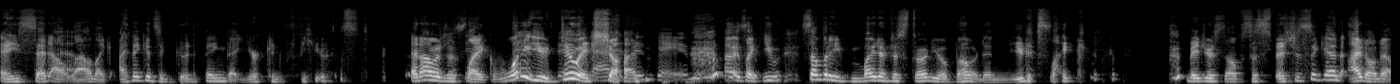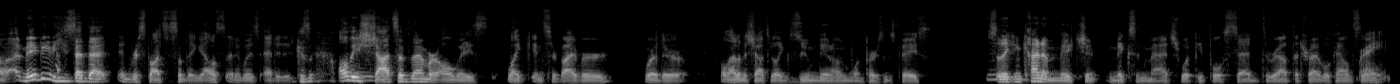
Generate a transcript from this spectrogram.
and he said out Yeah. loud like i think it's a good thing that you're confused and i was just like what are you doing sean i was like you somebody might have just thrown you a bone and you just like made yourself suspicious again i don't know maybe he said that in response to something else and it was edited because all these shots of them are always like in survivor where they're a lot of the shots are like zoomed in on one person's face so they can Mhm. kind of mix mix and match what people said throughout the tribal council Right.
